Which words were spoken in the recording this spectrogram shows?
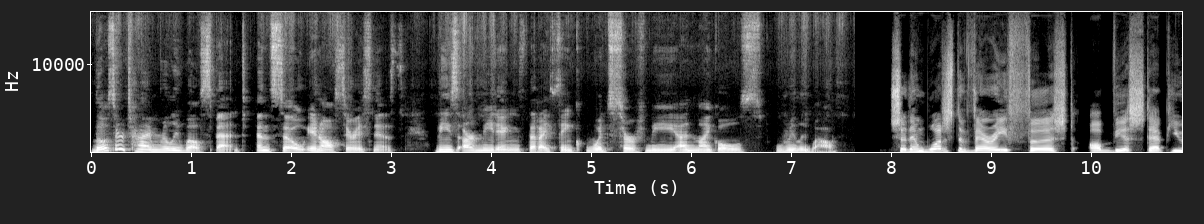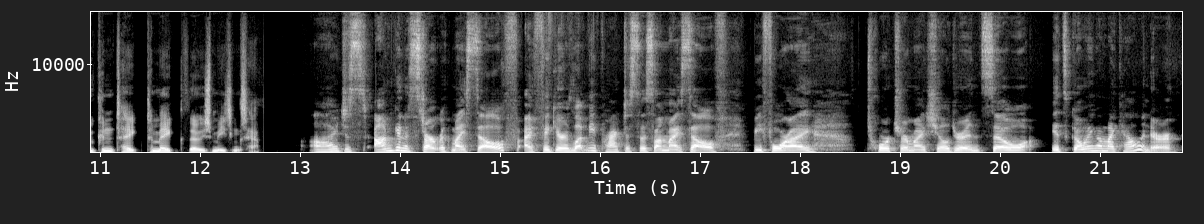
those are time really well spent. And so, in all seriousness, these are meetings that I think would serve me and my goals really well. So then what's the very first obvious step you can take to make those meetings happen? I just, I'm going to start with myself. I figure let me practice this on myself before I torture my children. So it's going on my calendar.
